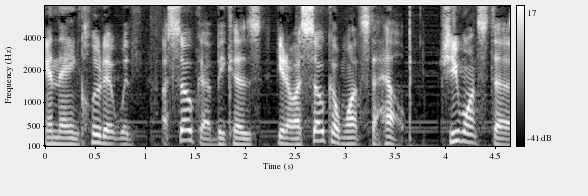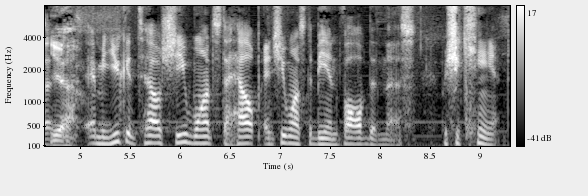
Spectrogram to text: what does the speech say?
And they include it with Ahsoka because, you know, Ahsoka wants to help. She wants to. Yeah. I mean, you can tell she wants to help and she wants to be involved in this, but she can't.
